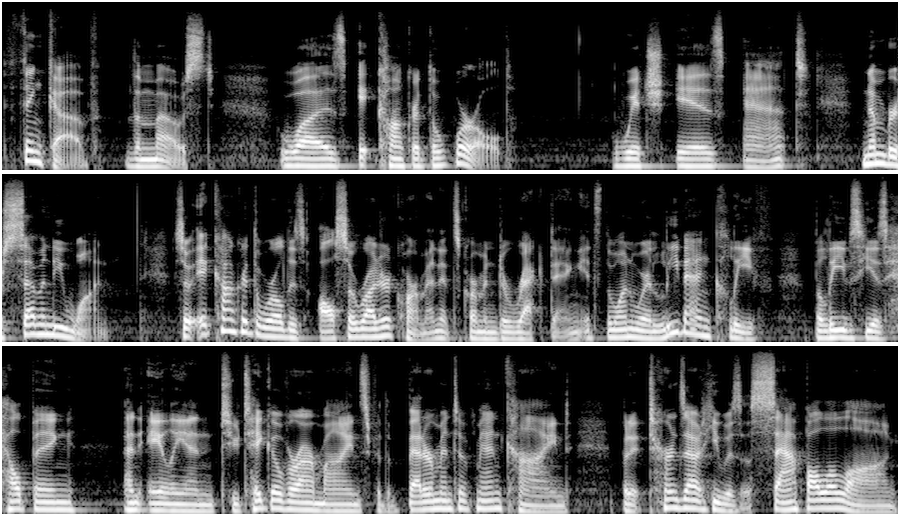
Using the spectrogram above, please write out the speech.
think of the most was it conquered the world which is at number 71 so it conquered the world is also roger corman. It's corman directing. It's the one where lee van cleef believes he is helping an alien to take over our minds for the betterment of mankind but it turns out he was a sap all along,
